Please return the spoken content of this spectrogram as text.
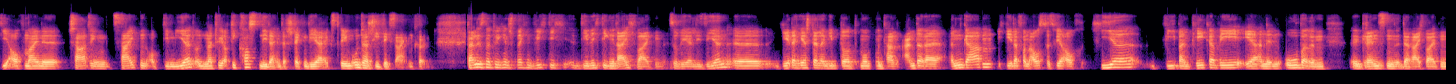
die auch meine Charging-Zeiten optimiert und natürlich auch die Kosten, die dahinter stecken, die ja extrem unterschiedlich sein können. Dann ist natürlich entsprechend wichtig, die richtigen Reichweiten zu realisieren. Äh, jeder Hersteller gibt dort momentan andere Angaben. Ich gehe davon aus, dass wir auch hier, wie beim Pkw, eher an den oberen äh, Grenzen der Reichweiten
